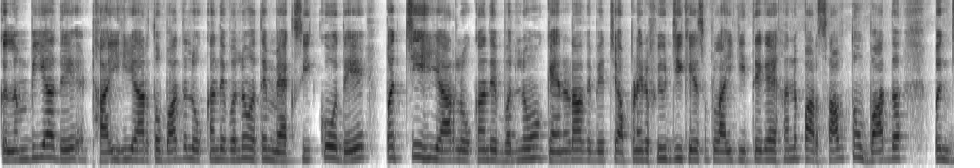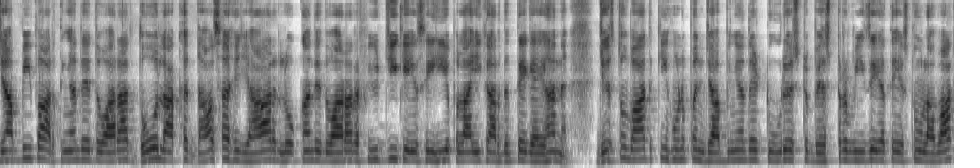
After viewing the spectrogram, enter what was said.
ਕੋਲੰਬੀਆ ਦੇ 28 ਹਜ਼ਾਰ ਤੋਂ ਵੱਧ ਲੋਕਾਂ ਦੇ ਵੱਲੋਂ ਅਤੇ ਮੈਕਸੀਕੋ ਦੇ 25 ਹਜ਼ਾਰ ਲੋਕਾਂ ਦੇ ਵੱਲੋਂ ਕੈਨੇਡਾ ਦੇ ਵਿੱਚ ਆਪਣੇ ਰਿਫਿਊਜੀ ਕੇਸ ਅਪਲਾਈ ਕੀਤੇ ਗਏ ਹਨ। ਪਰ ਸਭ ਤੋਂ ਵੱਧ ਪੰਜਾਬੀ ਭਾਰਤੀਆਂ ਦੇ ਦੁਆਰਾ 2 ਲੱਖ 10 ਹਜ਼ਾਰ ਲੋਕਾਂ ਦੇ ਦੁਆਰਾ ਰਿਫਿਊਜੀ ਕੇਸ ਹੀ ਅਪਲਾਈ ਕਰ ਦਿੱਤੇ ਗਏ ਹਨ। ਜਿਸ ਤੋਂ ਬਾਅਦ ਕਿ ਹੁਣ ਪੰਜਾਬੀਆਂ ਦੇ ਟੂਰਿਸਟ ਵਿਜ਼ਟਰ ਵੀਜ਼ੇ ਅਤੇ ਇਸ ਤੋਂ ਇਲਾਵਾ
